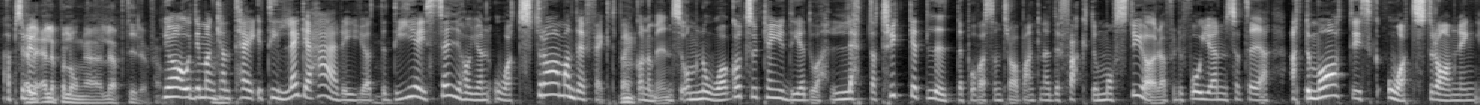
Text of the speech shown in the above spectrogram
Absolut. Eller, eller, på långa löptider. Framför. Ja, och det man kan tillägga här är ju att det i sig har ju en åtstramande effekt på mm. ekonomin. Så om något så kan ju det då lätta trycket lite på vad centralbankerna de facto måste göra. För du får ju en så att säga automatisk åtstramning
